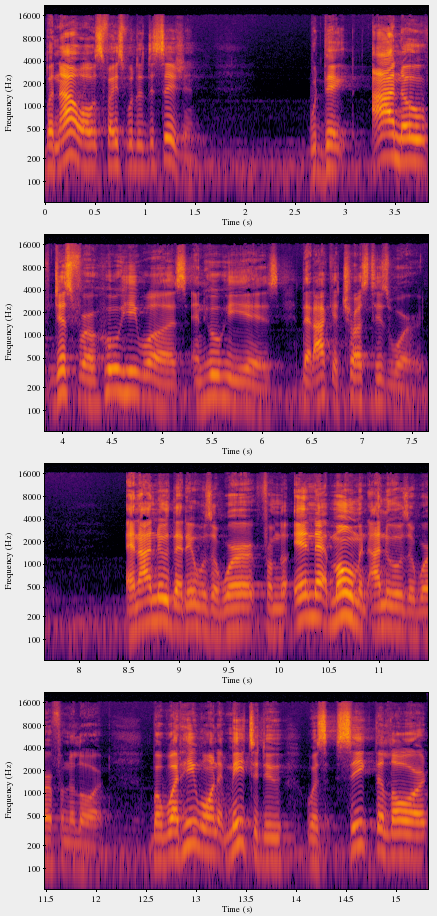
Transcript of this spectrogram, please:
But now I was faced with a decision. I know just for who he was and who he is that I could trust his word. And I knew that it was a word from the, in that moment, I knew it was a word from the Lord. But what he wanted me to do was seek the Lord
